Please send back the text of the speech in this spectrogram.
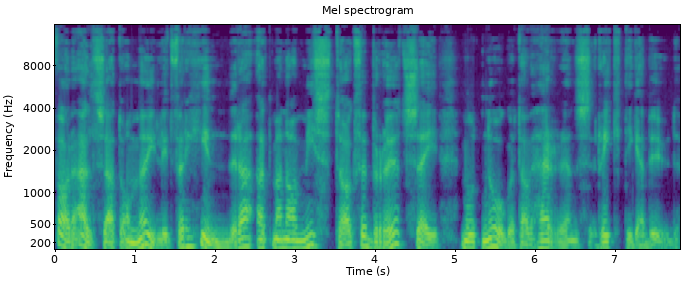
var alltså att om möjligt förhindra att man av misstag förbröt sig mot något av Herrens riktiga bud.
